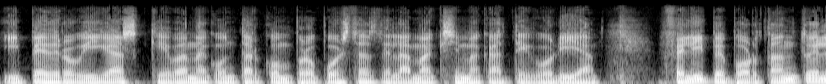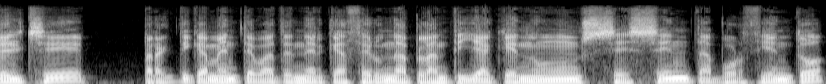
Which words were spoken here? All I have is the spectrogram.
y Pedro Vigas, que van a contar con propuestas de la máxima categoría. Felipe, por tanto, el Elche prácticamente va a tener que hacer una plantilla que en un 60%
